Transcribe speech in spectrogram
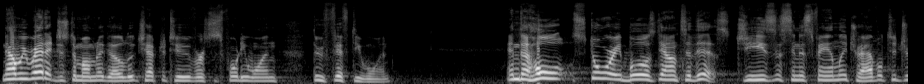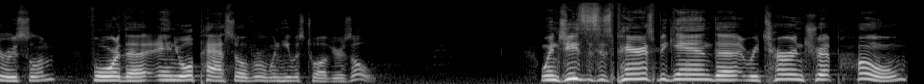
Now, we read it just a moment ago, Luke chapter 2, verses 41 through 51. And the whole story boils down to this Jesus and his family traveled to Jerusalem for the annual Passover when he was 12 years old. When Jesus' parents began the return trip home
